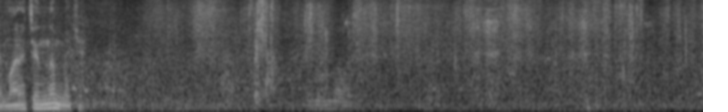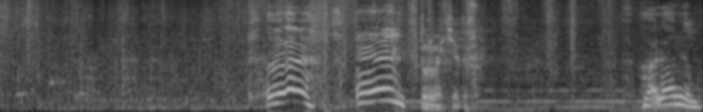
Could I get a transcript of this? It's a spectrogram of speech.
Emanet yanında mı peki? Dur Bekir dur. Hale Hanım,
